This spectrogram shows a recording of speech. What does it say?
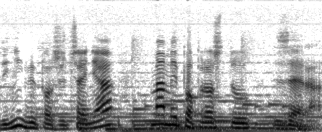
dni wypożyczenia mamy po prostu zera.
